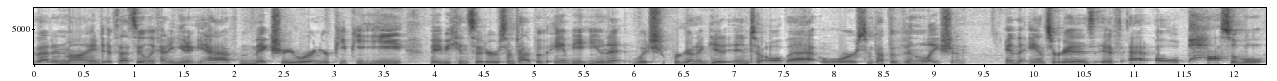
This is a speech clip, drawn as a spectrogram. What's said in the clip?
that in mind. If that's the only kind of unit you have, make sure you're wearing your PPE. Maybe consider some type of ambient unit, which we're gonna get into all that, or some type of ventilation. And the answer is, if at all possible,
